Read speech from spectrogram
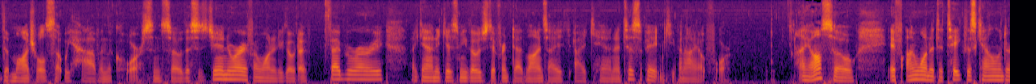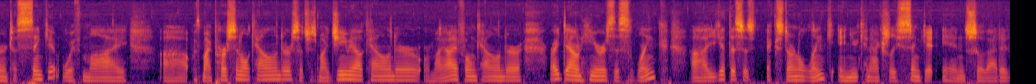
the modules that we have in the course. And so this is January. If I wanted to go to February again it gives me those different deadlines I, I can anticipate and keep an eye out for I also, if I wanted to take this calendar and to sync it with my uh, with my personal calendar, such as my Gmail calendar or my iPhone calendar, right down here is this link. Uh, you get this as external link, and you can actually sync it in so that it,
